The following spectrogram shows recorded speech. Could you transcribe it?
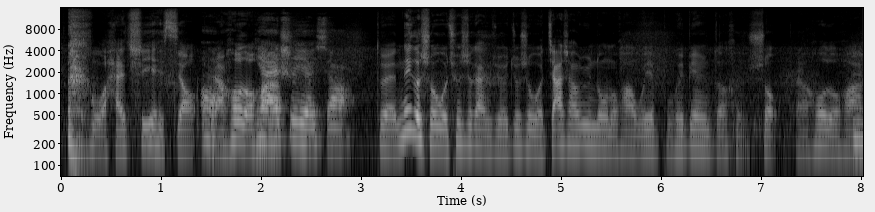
我还吃夜宵，然后的话，你还吃夜宵。对，那个时候我确实感觉，就是我加上运动的话，我也不会变得很瘦。然后的话，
